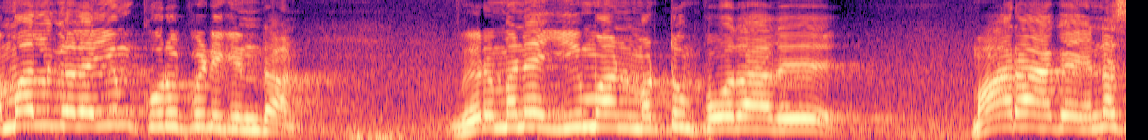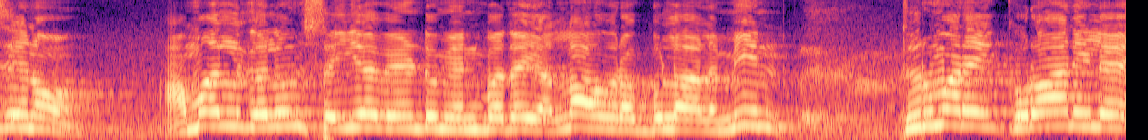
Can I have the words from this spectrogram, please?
அமல்களையும் குறிப்பிடுகின்றான். வெறுமனே ஈமான் மட்டும் போதாது. மாறாக என்ன செய்யணும்? அமல்களும் செய்ய வேண்டும் என்பதை அல்லாஹ் ரப்புல் ஆலமீன் திருமறை குரானிலே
